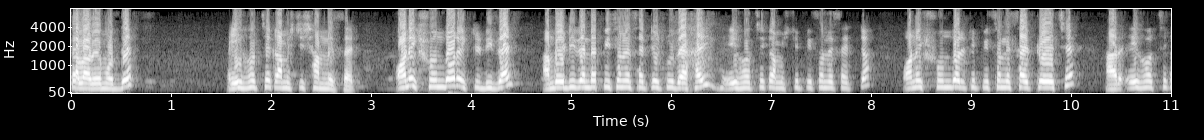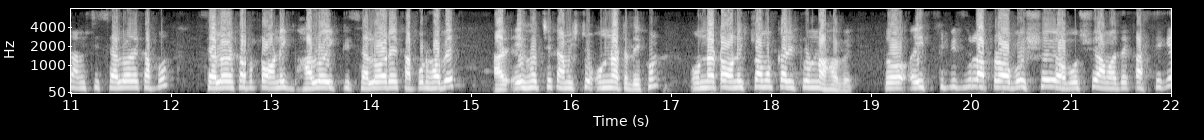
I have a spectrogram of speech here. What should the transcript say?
কালারের মধ্যে, এই হচ্ছে কামিজটির সামনের সাইড অনেক সুন্দর একটি ডিজাইন আমরা এই ডিজাইনটা পিছনের সাইডটা একটু দেখাই। এই হচ্ছে কামিজটির পিছনের সাইডটা অনেক সুন্দর একটি পিছনের সাইড রয়েছে। আর এই হচ্ছে কামিজটি সালোয়ারের কাপড়। সালোয়ারের কাপড়টা অনেক ভালো একটি সালোয়ারের কাপড় হবে। আর এই হচ্ছে কামিজটি ওন্নাটা দেখুন। ওন্নাটা অনেক চমৎকার একটু ওন্না হবে। তো এই থ্রি পিসগুলো আপনারা অবশ্যই অবশ্যই আমাদের কাছ থেকে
